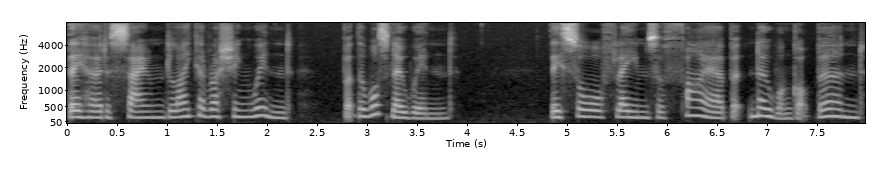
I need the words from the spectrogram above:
They heard a sound like a rushing wind, but there was no wind. They saw flames of fire, but no one got burned.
